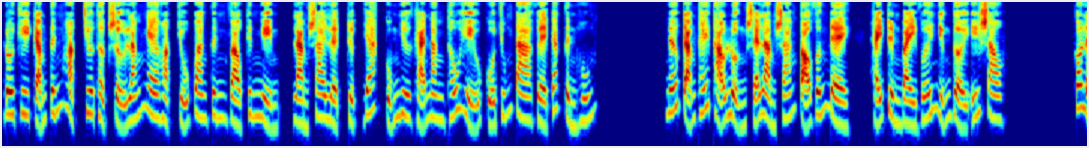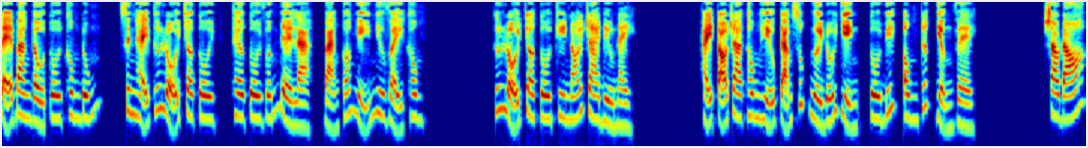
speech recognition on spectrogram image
Đôi khi cảm tính hoặc chưa thật sự lắng nghe hoặc chủ quan tin vào kinh nghiệm, làm sai lệch trực giác cũng như khả năng thấu hiểu của chúng ta về các tình huống. Nếu cảm thấy thảo luận sẽ làm sáng tỏ vấn đề, hãy trình bày với những gợi ý sau. Có lẽ ban đầu tôi không đúng, xin hãy thứ lỗi cho tôi, theo tôi vấn đề là, bạn có nghĩ như vậy không? Thứ lỗi cho tôi khi nói ra điều này. Hãy tỏ ra thông hiểu cảm xúc người đối diện, tôi biết ông rất giận về. Sau đó,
